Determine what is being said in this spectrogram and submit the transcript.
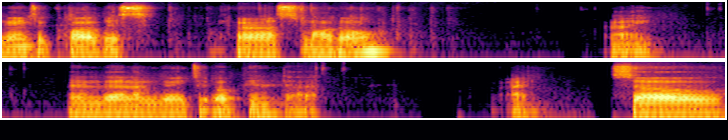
going to call this Keras model, right? and then I'm going to open that. Right. So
